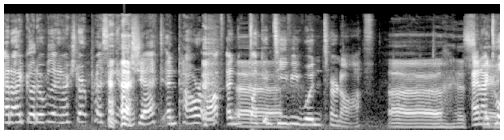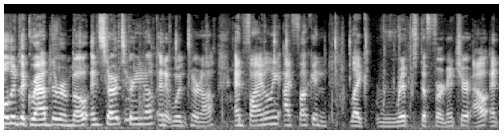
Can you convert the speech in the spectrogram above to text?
And I got over there and I start pressing eject and power off, and the fucking Uh. TV wouldn't turn off. Uh, And I told her to grab the remote and start turning up, and it wouldn't turn off. And finally, I fucking like ripped the furniture out and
